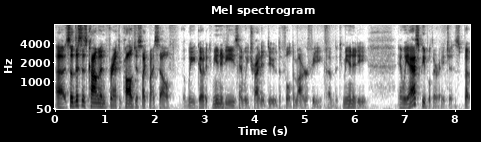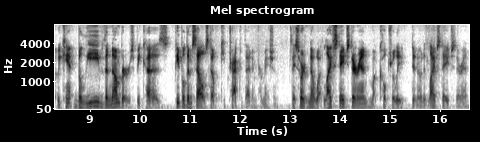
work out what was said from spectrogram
uh, so this is common for anthropologists like myself. We go to communities and we try to do the full demography of the community. And we ask people their ages, but we can't believe the numbers because people themselves don't keep track of that information. They sort of know what life stage they're in, what culturally denoted life stage they're in.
